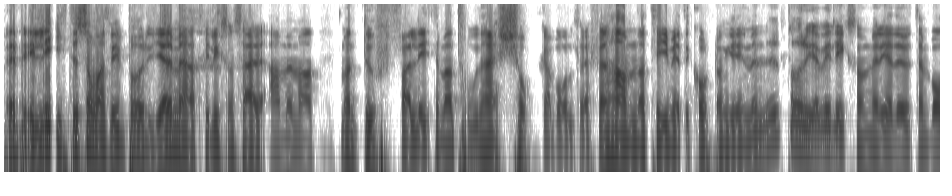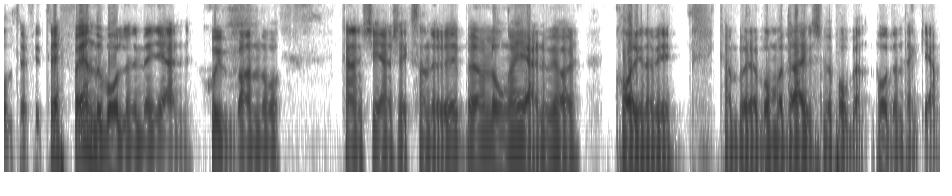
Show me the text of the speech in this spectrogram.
Det blir lite som att vi började med att vi liksom så här, ja, men man, man duffar lite, man tog den här tjocka bollträffen, hamnade 10 meter kort om green, men nu börjar vi liksom reda ut en bollträff. Vi träffar ändå bollen med järnsjuan och kanske järnsexan nu. Det är bara de långa järnen vi har kvar innan vi kan börja bomba drives med podden, podden tänker jag.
